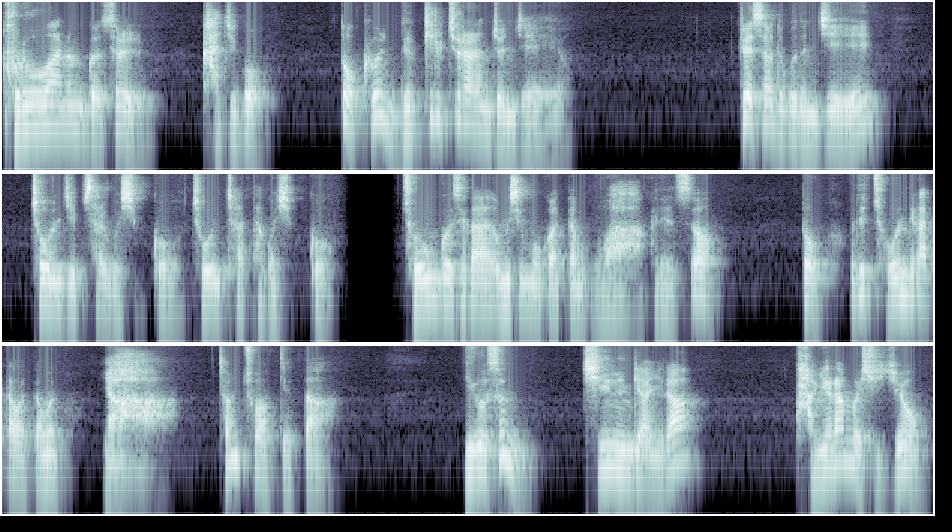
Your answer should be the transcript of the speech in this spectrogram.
부러워하는 것을 가지고 또 그걸 느낄 줄 아는 존재예요. 그래서 누구든지 좋은 집 살고 싶고 좋은 차 타고 싶고 좋은 곳에 가 음식 먹고 왔다면 와 그랬어. 또 어디 좋은 데 갔다 왔다면 야 참 좋았겠다. 이것은 지는 게 아니라 당연한 것이죠.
